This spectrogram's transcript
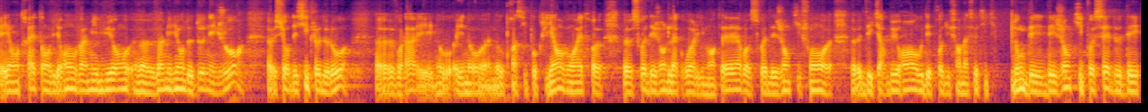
et on traite environ 20 millions, 20 millions de données jour sur des cycles de l'eau. voilà, et, nos, principaux clients vont être soit des gens de l'agroalimentaire, soit des gens qui font des carburants ou des produits pharmaceutiques. Donc des gens qui possèdent des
